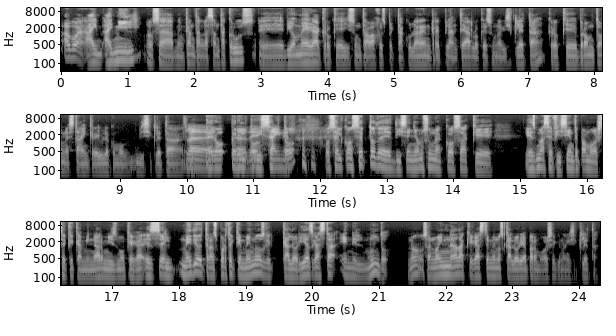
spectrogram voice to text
Ah, bueno, hay, hay, mil, o sea, me encantan la Santa Cruz. Eh, Biomega creo que hizo un trabajo espectacular en replantear lo que es una bicicleta. Creo que Brompton está increíble como bicicleta, la, pero, pero el concepto, o sea, el concepto de diseñamos una cosa que es más eficiente para moverse que caminar mismo, que es el medio de transporte que menos calorías gasta en el mundo. ¿no? O sea, no hay nada que gaste menos caloría para moverse que una bicicleta.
